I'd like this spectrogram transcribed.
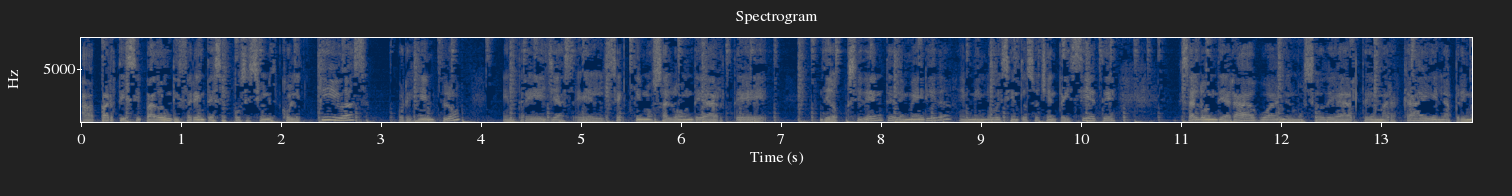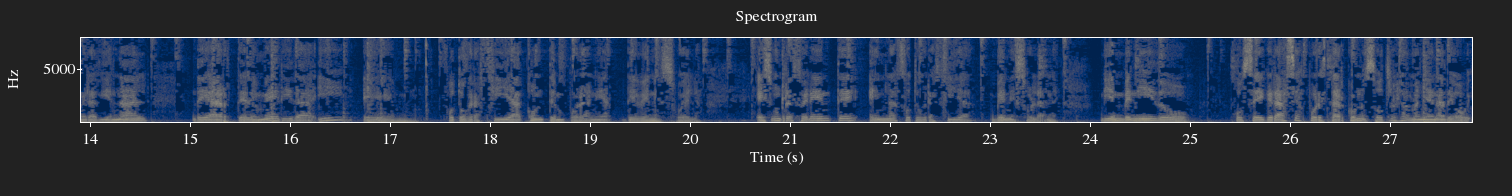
ha participado en diferentes exposiciones colectivas, por ejemplo, entre ellas el séptimo Salón de Arte de Occidente de Mérida en 1987, Salón de Aragua, en el Museo de Arte de Maracay, en la primera Bienal de Arte de Mérida y em, Fotografía Contemporánea de Venezuela. Es un referente en la fotografía venezolana. Bienvenido, José. Gracias por estar con nosotros la mañana de hoy.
